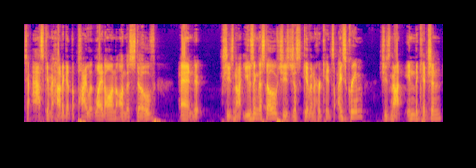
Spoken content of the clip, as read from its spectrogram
to ask him how to get the pilot light on on the stove, and she's not using the stove. She's just given her kids ice cream. She's not in the kitchen.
